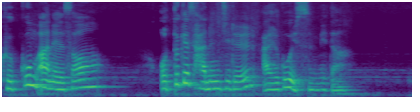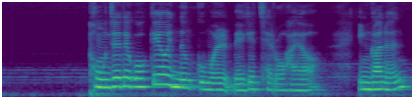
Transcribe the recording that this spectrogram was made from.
그 꿈 안에서 어떻게 사는지를 알고 있습니다. 통제되고 깨어있는 꿈을 매개체로 하여 인간은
